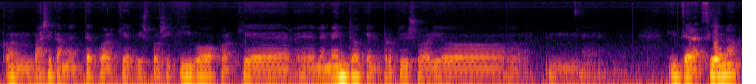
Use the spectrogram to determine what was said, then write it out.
con básicamente cualquier dispositivo, cualquier elemento que el propio usuario mm, eh, interacciona.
